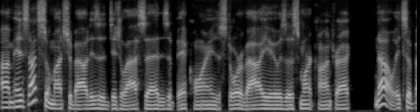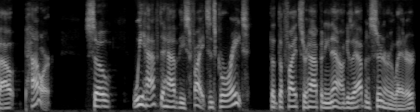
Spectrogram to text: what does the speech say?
Um, and it's not so much about is it a digital asset, is it Bitcoin, is it a store of value, is it a smart contract? No, it's about power. So we have to have these fights. It's great that the fights are happening now because they happen sooner or later.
